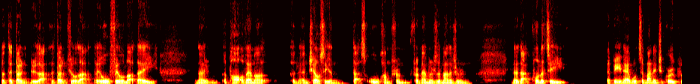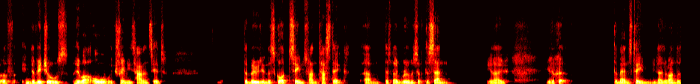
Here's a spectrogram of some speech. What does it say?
But they don't do that. They don't feel that. They all feel like they, you know, are part of Emma and, and Chelsea, and that's all come from from Emma as a manager, and you know that quality of being able to manage a group of individuals who are all extremely talented. The mood in the squad seems fantastic. Um, there's no rumours of dissent. You know, you look at the men's team, you know, they're under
